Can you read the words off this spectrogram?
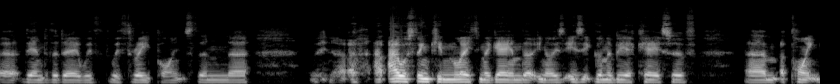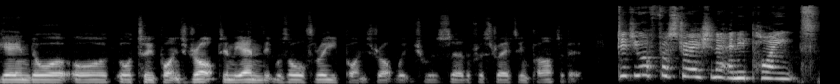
uh, at the end of the day with, with three points than. Uh, you know, I, I, was thinking late in the game that you know, is, is it going to be a case of um, a point gained or, or or two points dropped? In the end, it was all three points dropped, which was uh, the frustrating part of it. Did your frustration at any point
